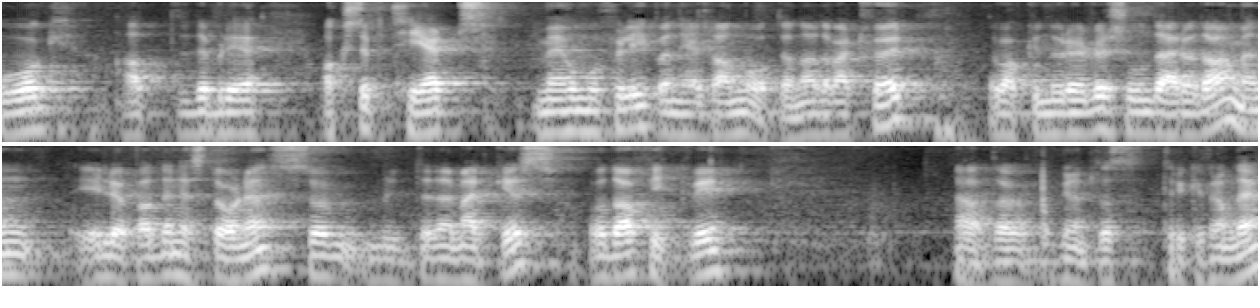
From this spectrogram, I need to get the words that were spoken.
og at det ble akseptert med homofili på en helt annen måte enn det hadde vært før. Det var ikke noen revolusjon der og da, men i løpet av de neste årene så begynte det merkes. Og da fikk vi ja, da glemte jeg å trykke fram det.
